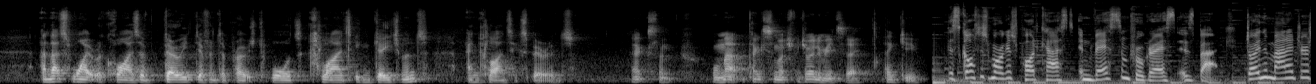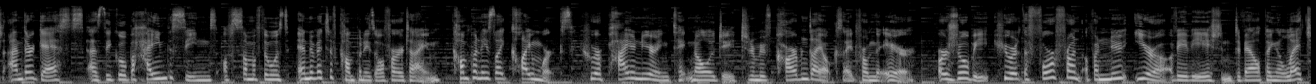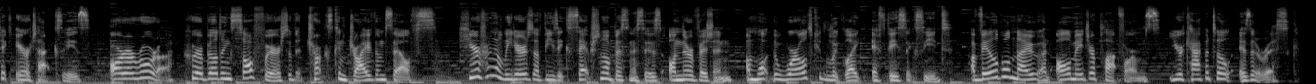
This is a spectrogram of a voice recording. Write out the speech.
And that's why it requires a very different approach towards client engagement and client experience. Excellent. Well, Matt, thanks so much for joining me today. Thank you. The Scottish Mortgage podcast Invest in Progress is back. Join the managers and their guests as they go behind the scenes of some of the most innovative companies of our time. Companies like Climeworks, who are pioneering technology to remove carbon dioxide from the air, or Joby, who are at the forefront of a new era of aviation developing electric air taxis, or Aurora, who are building software so that trucks can drive themselves. Hear from the leaders of these exceptional businesses on their vision and what the world could look like if they succeed. Available now on all major platforms. Your capital is at risk.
